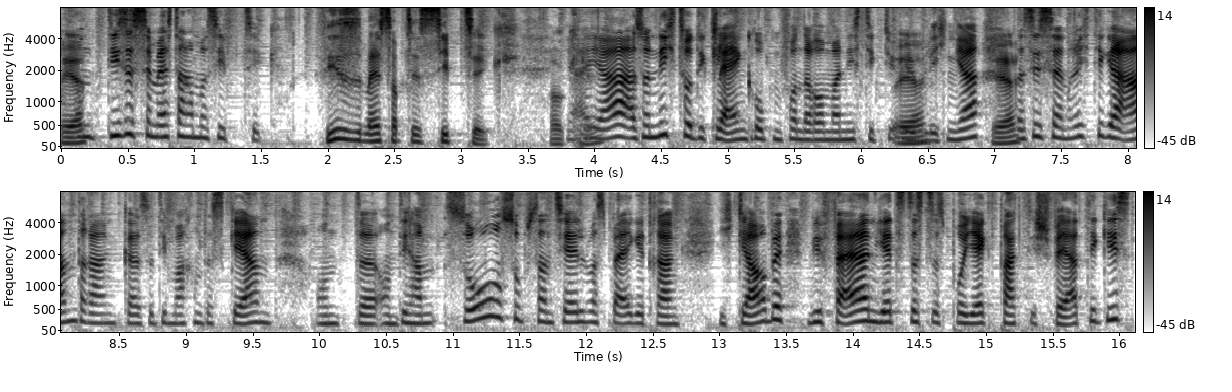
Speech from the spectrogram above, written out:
Ja. Und dieses Semester haben wir 70. Dieses Semester habt ihr 70. Okay. Ja, ja, also nicht so die Kleingruppen von der Romanistik, die ja. üblichen, ja? ja. Das ist ein richtiger Andrang, also die machen das gern und, äh, und die haben so substanziell was beigetragen. Ich glaube, wir feiern jetzt, dass das Projekt praktisch fertig ist,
